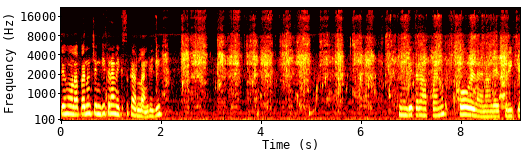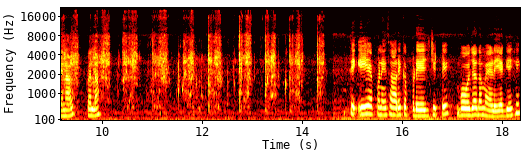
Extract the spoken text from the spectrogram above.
ਤੇ ਹੁਣ ਆਪਾਂ ਇਹਨੂੰ ਚੰਗੀ ਤਰ੍ਹਾਂ ਮਿਕਸ ਕਰ ਲਾਂਗੇ ਜੀ। ਚੰਗੀ ਤਰ੍ਹਾਂ ਆਪਾਂ ਇਹਨੂੰ ਘੋਲ ਲੈਣਾਗੇ ਇਸ ਤਰੀਕੇ ਨਾਲ ਪਹਿਲਾਂ। ਤੇ ਇਹ ਆਪਣੇ ਸਾਰੇ ਕੱਪੜੇ ਜੀ ਚਿੱਟੇ, ਬਹੁਤ ਜ਼ਿਆਦਾ ਮੈਲੇ ਹੈਗੇ ਇਹ।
